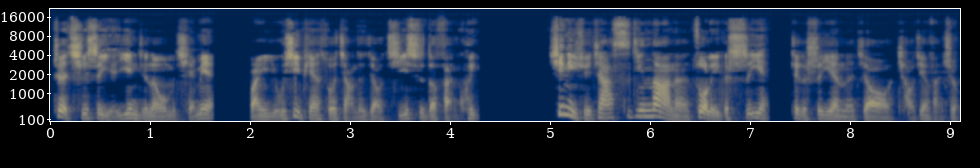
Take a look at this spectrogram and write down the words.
这其实也印证了我们前面关于游戏篇所讲的叫及时的反馈。心理学家斯金纳呢做了一个实验，这个实验呢叫条件反射。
